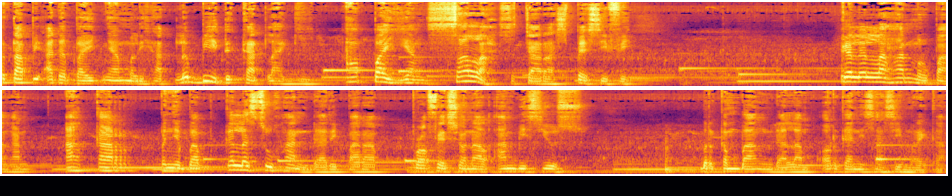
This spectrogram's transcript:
Tetapi ada baiknya melihat lebih dekat lagi apa yang salah secara spesifik. Kelelahan merupakan akar penyebab kelesuhan dari para profesional ambisius berkembang dalam organisasi mereka.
